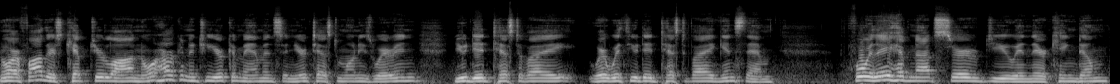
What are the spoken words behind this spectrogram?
nor our fathers kept your law, nor hearkened unto your commandments and your testimonies, wherein you did testify, wherewith you did testify against them. For they have not served you in their kingdom,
